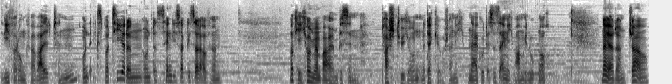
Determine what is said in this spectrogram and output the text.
Lieferung verwalten und exportieren. Und das Handy sagt, ich soll aufhören. Okay, ich hole mir mal ein bisschen Taschentücher und eine Decke wahrscheinlich. Naja gut, es ist eigentlich warm genug noch. Naja dann, ciao.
